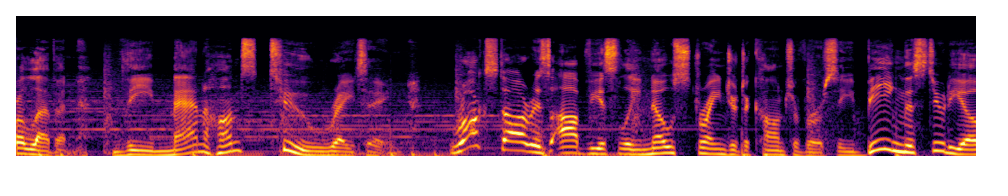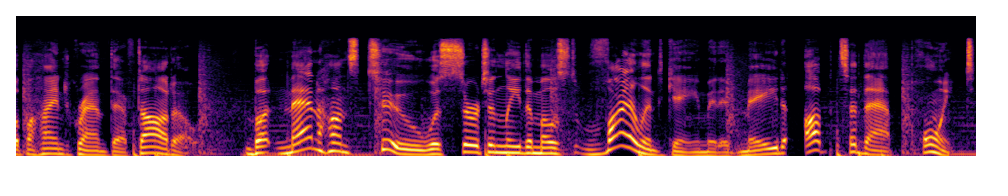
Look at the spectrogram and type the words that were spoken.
11. The Manhunt 2 rating. Rockstar is obviously no stranger to controversy, being the studio behind Grand Theft Auto. But Manhunt 2 was certainly the most violent game it had made up to that point.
